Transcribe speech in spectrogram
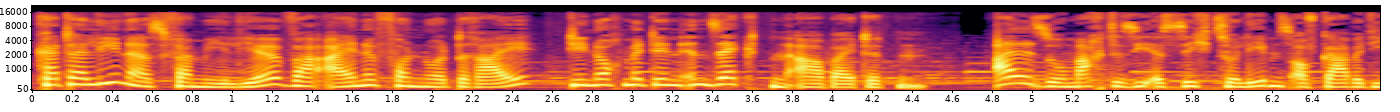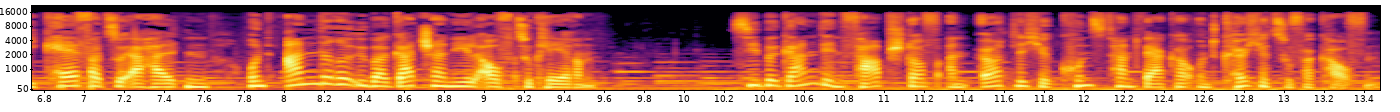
Catalinas Familie war eine von nur drei, die noch mit den Insekten arbeiteten. Also machte sie es sich zur Lebensaufgabe, die Käfer zu erhalten und andere über Gachanel aufzuklären. Sie begann den Farbstoff an örtliche Kunsthandwerker und Köche zu verkaufen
